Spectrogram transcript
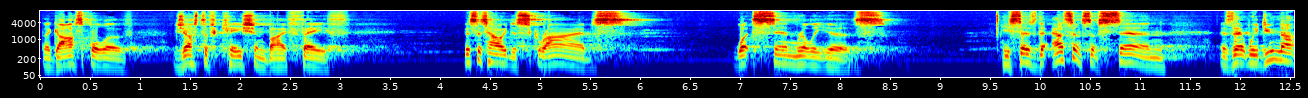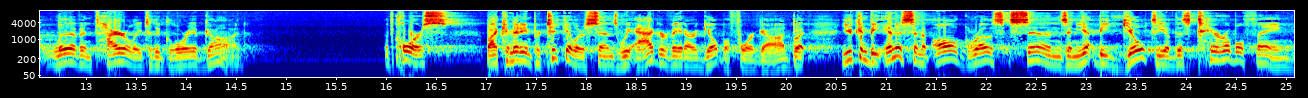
the gospel of justification by faith. This is how he describes what sin really is. He says the essence of sin is that we do not live entirely to the glory of God. Of course, by committing particular sins, we aggravate our guilt before God, but you can be innocent of all gross sins and yet be guilty of this terrible thing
